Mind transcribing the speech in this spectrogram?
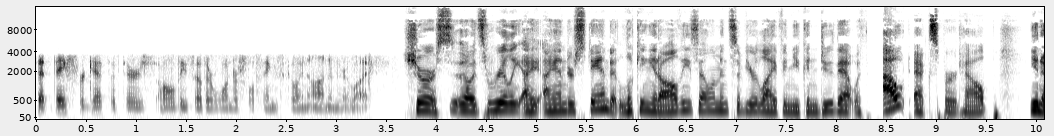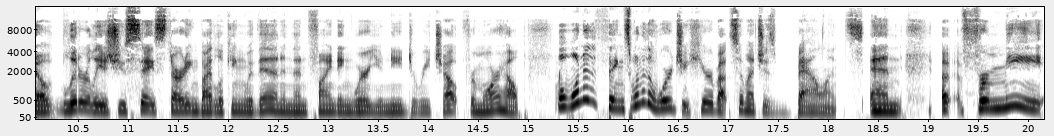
that they forget that there's all these other wonderful things going on in their life. Sure. So it's really, I, I, understand it, looking at all these elements of your life, and you can do that without expert help. You know, literally, as you say, starting by looking within and then finding where you need to reach out for more help. Well, one of the things, one of the words you hear about so much is balance. And uh, for me,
